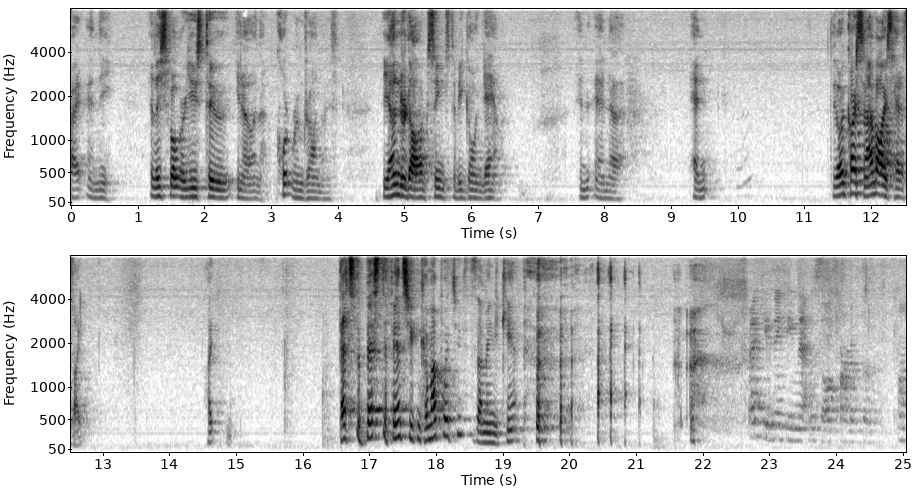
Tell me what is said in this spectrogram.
right? And the, at least what we're used to, you know, in the courtroom dramas, the underdog seems to be going down. And, and, uh, and the only question I've always had is like, like, that's the best defense you can come up with, Jesus? I mean, you can't. I keep thinking that was all part of the plan.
